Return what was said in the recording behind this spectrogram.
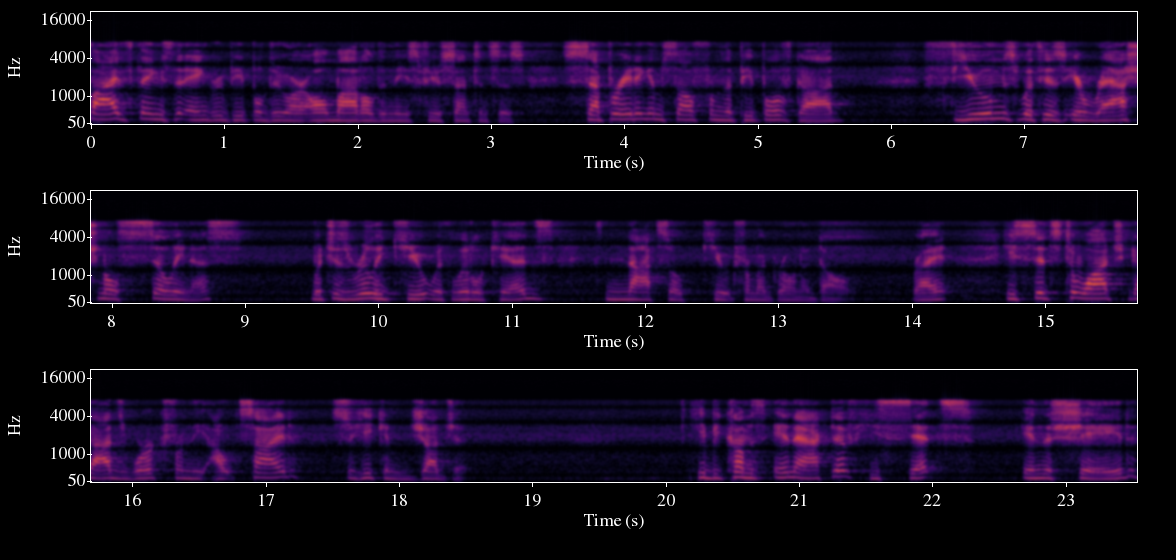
five things that angry people do are all modeled in these few sentences separating himself from the people of God, fumes with his irrational silliness, which is really cute with little kids. It's not so cute from a grown adult, right? He sits to watch God's work from the outside so he can judge it. He becomes inactive. He sits in the shade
